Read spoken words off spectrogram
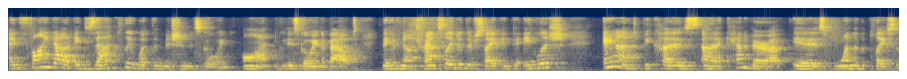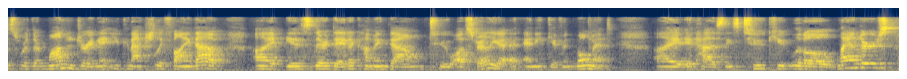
and find out exactly what the mission is going on is going about. They have now translated their site into English, and because uh, Canberra is one of the places where they're monitoring it, you can actually find out uh, is their data coming down to Australia at any given moment. Uh, it has these two cute little landers.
